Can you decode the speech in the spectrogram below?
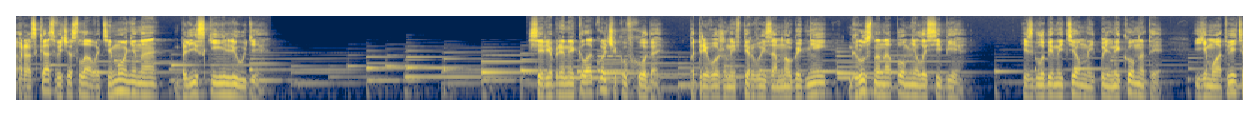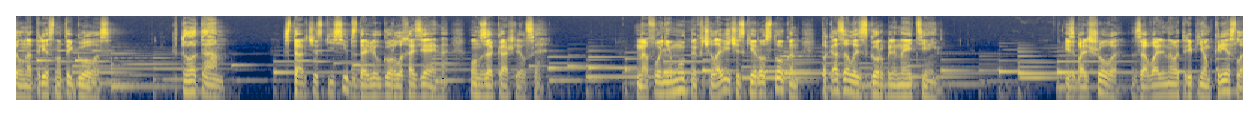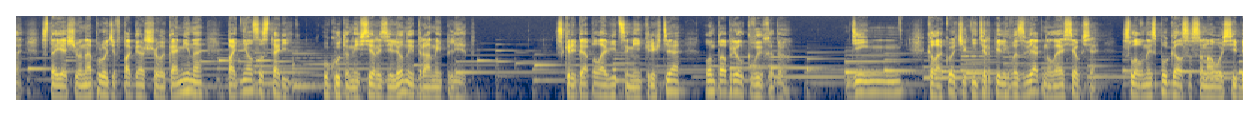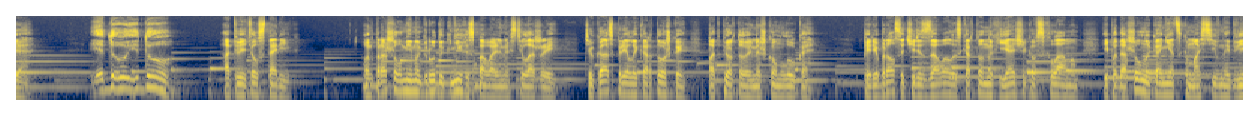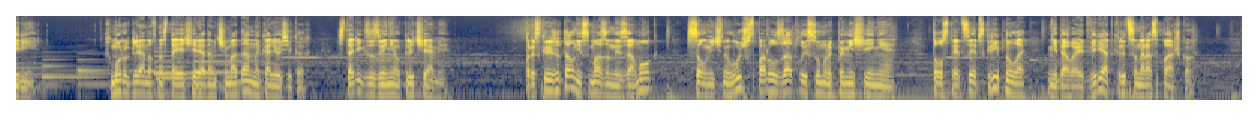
Рассказ Вячеслава Тимонина «Близкие люди» Серебряный колокольчик у входа, потревоженный впервые за много дней, грустно напомнил о себе. Из глубины темной пыльной комнаты ему ответил натреснутый голос. «Кто там?» Старческий сип сдавил горло хозяина, он закашлялся. На фоне мутных в человеческий рост окон показалась сгорбленная тень. Из большого, заваленного тряпьем кресла, стоящего напротив погасшего камина, поднялся старик, укутанный в серо-зеленый драный плед. Скрипя половицами и кряхтя, он побрел к выходу. День! Колокольчик нетерпеливо звякнул и осекся, словно испугался самого себя – «Иду, иду», — ответил старик. Он прошел мимо груды книг из поваленных стеллажей, тюка с прелой картошкой, подпертого мешком лука. Перебрался через завал из картонных ящиков с хламом и подошел, наконец, к массивной двери. Хмуро глянув на стоящий рядом чемодан на колесиках, старик зазвенел ключами. Проскрежетал несмазанный замок, солнечный луч спорол затлый сумрак помещения, толстая цепь скрипнула, не давая двери открыться нараспашку.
